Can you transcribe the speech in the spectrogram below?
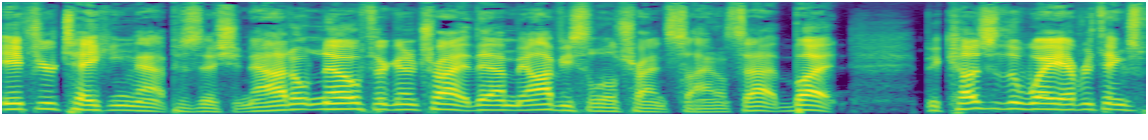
if you're taking that position. Now, I don't know if they're going to try. I mean, obviously they'll try and silence that, but because of the way everything's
